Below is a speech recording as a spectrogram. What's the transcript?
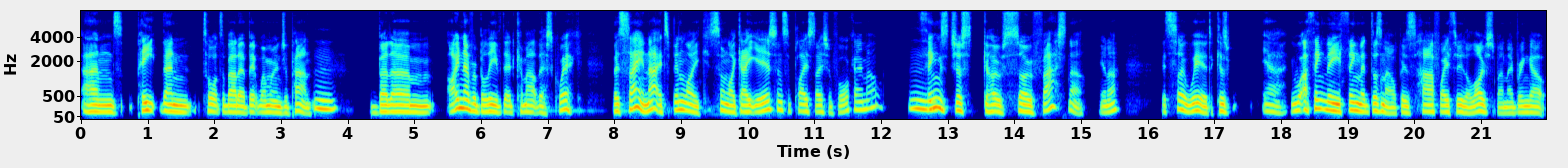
And Pete then talked about it a bit when we were in Japan. Mm. But um, I never believed it'd come out this quick. But saying that, it's been like something like eight years since the PlayStation 4 came out. Mm. Things just go so fast now, you know? It's so weird because, yeah, I think the thing that doesn't help is halfway through the lifespan, they bring out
